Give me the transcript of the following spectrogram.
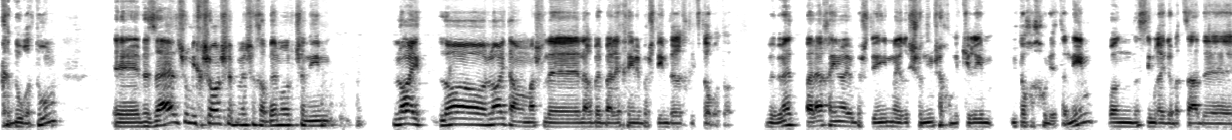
כדור אטום. אה, וזה היה איזשהו מכשול שבמשך הרבה מאוד שנים לא, הי, לא, לא הייתה ממש ל, להרבה בעלי חיים יבשתיים דרך לפתור אותו. ובאמת, בעלי החיים היבשתיים הראשונים שאנחנו מכירים מתוך החולייתנים, בואו נשים רגע בצד אה,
